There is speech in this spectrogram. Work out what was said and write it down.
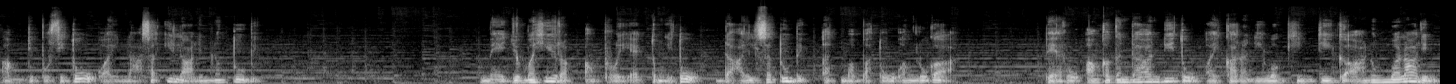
ang deposito ay nasa ilalim ng tubig. Medyo mahirap ang proyektong ito dahil sa tubig at mabato ang lugar. Pero ang kagandahan dito ay karaniwang hindi gaanong malalim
